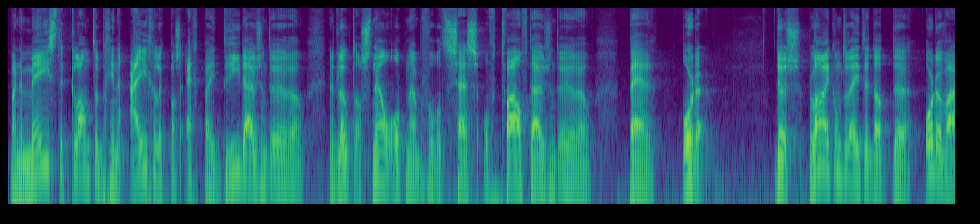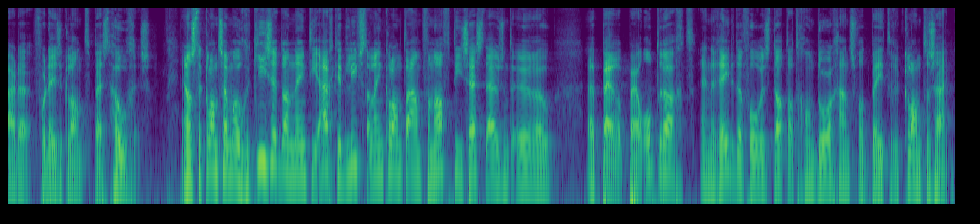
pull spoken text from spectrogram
Maar de meeste klanten beginnen eigenlijk pas echt bij 3000 euro. Het loopt al snel op naar bijvoorbeeld 6.000 of 12.000 euro per order. Dus belangrijk om te weten dat de orderwaarde voor deze klant best hoog is. En als de klant zou mogen kiezen, dan neemt hij eigenlijk het liefst alleen klanten aan vanaf die 6000 euro eh, per, per opdracht. En de reden daarvoor is dat dat gewoon doorgaans wat betere klanten zijn.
